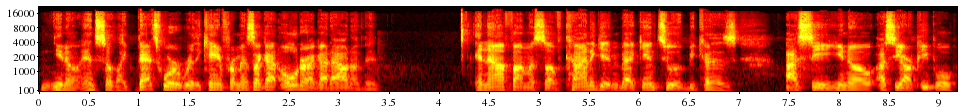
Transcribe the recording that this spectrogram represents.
you know, and so like that's where it really came from. As I got older, I got out of it and now I find myself kind of getting back into it because I see, you know, I see our people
